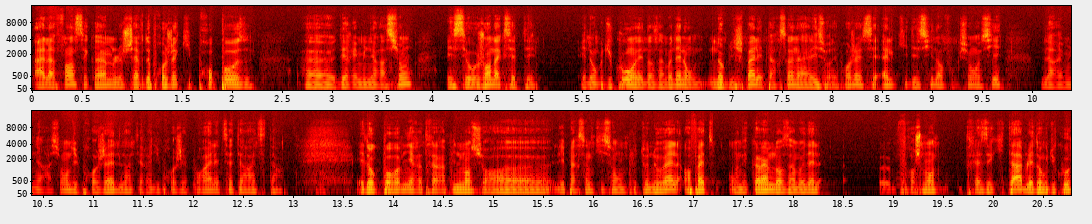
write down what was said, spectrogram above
à la fin, c'est quand même le chef de projet qui propose euh, des rémunérations et c'est aux gens d'accepter. Et donc, du coup, on est dans un modèle, on n'oblige pas les personnes à aller sur les projets, c'est elles qui décident en fonction aussi de la rémunération, du projet, de l'intérêt du projet pour elles, etc. etc. Et donc, pour revenir très rapidement sur euh, les personnes qui sont plutôt nouvelles, en fait, on est quand même dans un modèle euh, franchement très équitable et donc, du coup,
